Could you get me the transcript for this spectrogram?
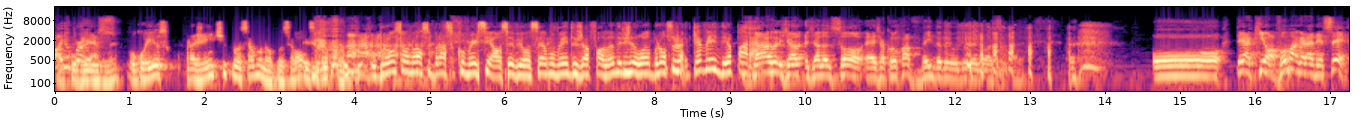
Olha o Correios, progresso. né? O Correios pra gente e pro Anselmo não. Pro Anselmo Ó, tem plano. O Bronson é o nosso braço comercial. Você viu o Anselmo Mendes já falando, ele já, o Bronson já quer vender a parada. Já, já, já lançou, é, já colocou a venda do, do negócio, cara. o, tem aqui, ó, vamos agradecer,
